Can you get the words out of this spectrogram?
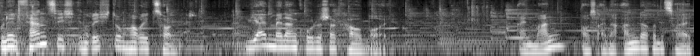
und entfernt sich in Richtung Horizont, wie ein melancholischer Cowboy. Ein Mann aus einer anderen Zeit.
